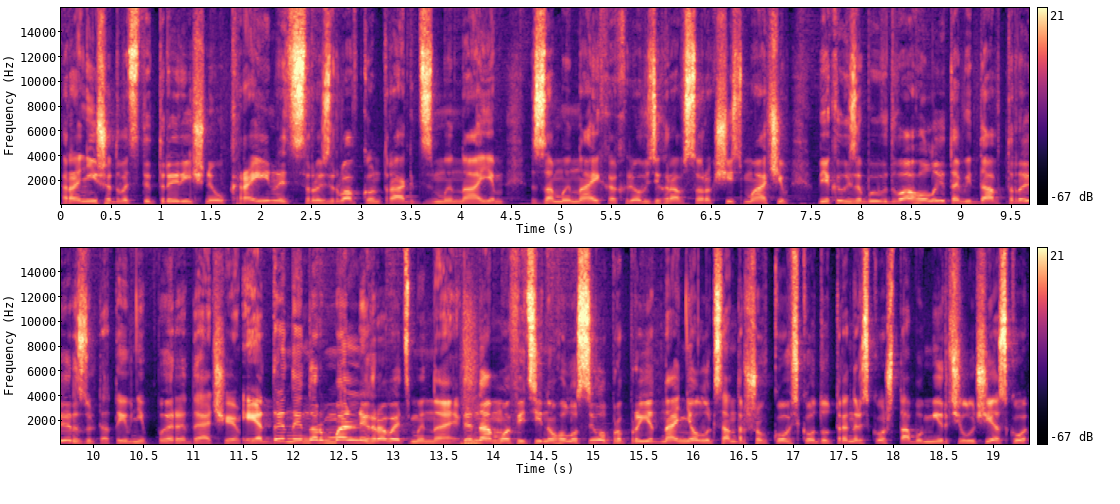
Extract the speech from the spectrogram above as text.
Раніше 23-річний українець розірвав контракт з Минаєм. За Минай Хахльов зіграв 46 матчів, в яких забив два голи та віддав три результативні передачі. Єдиний нормальний гравець Минаєв. Динамо офіційно оголосило про приєднання Олександра Шовковського до тренерського штабу Мірчі Луческу.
